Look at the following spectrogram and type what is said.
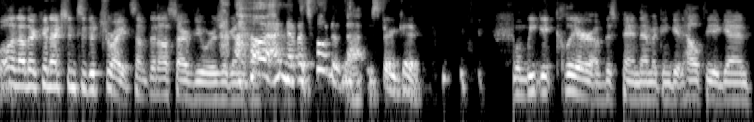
Well, another connection to Detroit, something else our viewers are going to. Oh, I never thought of that. It's very good. when we get clear of this pandemic and get healthy again,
